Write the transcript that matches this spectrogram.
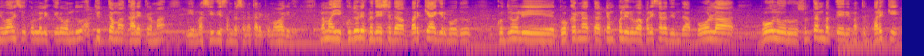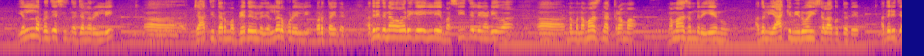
ನಿವಾರಿಸಿಕೊಳ್ಳಲಿಕ್ಕಿರುವ ಒಂದು ಅತ್ಯುತ್ತಮ ಕಾರ್ಯಕ್ರಮ ಈ ಮಸೀದಿ ಸಂದರ್ಶನ ಕಾರ್ಯಕ್ರಮವಾಗಿದೆ. ನಮ್ಮ ಈ ಕುದುಳಿ ಪ್ರದೇಶದ ಬರ್ಕೆ ಆಗಿರ್ಬೋದು ಕುದ್ರೋಳಿ ಗೋಕರ್ನಾಥ ಟೆಂಪಲ್ ಇರುವ ಪರಿಸರದಿಂದ ಬೋಳ, ಬೋಲೂರು, ಸುಲ್ತಾನ್ ಬತ್ತೇರಿ ಮತ್ತು ಬರ್ಕಿ ಎಲ್ಲ ಪ್ರದೇಶದಿಂದ ಜನರು ಇಲ್ಲಿ ಜಾತಿ, ಧರ್ಮ, ಭೇದವಿಲ್ಲದೆ ಎಲ್ಲರೂ ಕೂಡ ಇಲ್ಲಿ ಬರ್ತಾ ಇದ್ದಾರೆ. ಅದೇ ರೀತಿ ನಾವು ಅವರಿಗೆ ಇಲ್ಲಿ ಮಸೀದಿಯಲ್ಲಿ ನಡೆಯುವ ನಮ್ಮ ನಮಾಜ್ನ ಕ್ರಮ, ನಮಾಜ್ ಅಂದರೆ ಏನು, ಅದನ್ನು ಯಾಕೆ ನಿರ್ವಹಿಸಲಾಗುತ್ತದೆ, ಅದೇ ರೀತಿ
